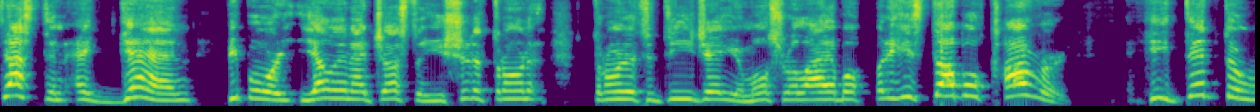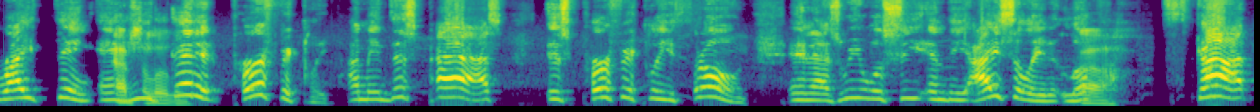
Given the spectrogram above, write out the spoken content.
Justin, again, people were yelling at Justin, you should have thrown it, thrown it to DJ, you're most reliable, but he's double covered. He did the right thing and Absolutely. he did it perfectly. I mean, this pass is perfectly thrown. And as we will see in the isolated look, oh. Scott,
